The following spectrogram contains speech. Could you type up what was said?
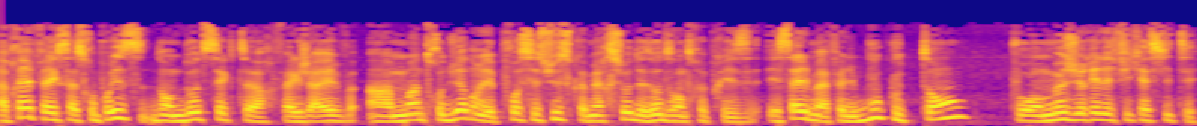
Après, il fallait que ça se reproduise dans d'autres secteurs. Il fallait que j'arrive à m'introduire dans les processus commerciaux des autres entreprises. Et ça, il m'a fallu beaucoup de temps pour en mesurer l'efficacité.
